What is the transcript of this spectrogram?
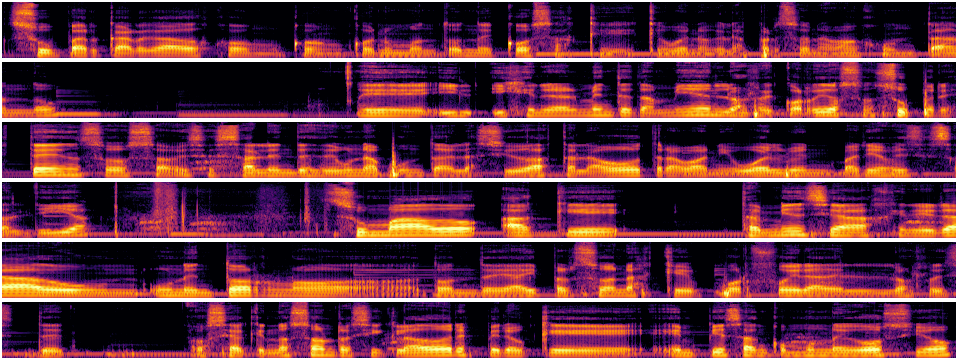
super cargados con, con, un montón de cosas que, bueno que las personas van juntando. Eh, y, generalmente también los recorridos son súper extensos, a veces salen desde una punta de la ciudad hasta la otra, van y vuelven varias veces al día, sumado a que también se ha generado un, un entorno donde hay personas que por fuera de los, de, o sea que no son recicladores, pero que empiezan como un negocio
